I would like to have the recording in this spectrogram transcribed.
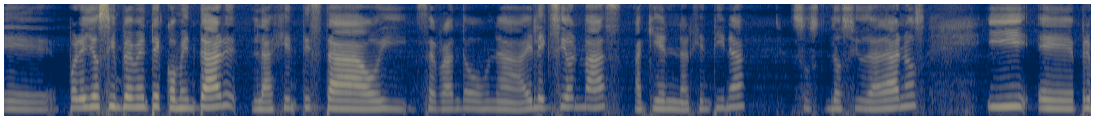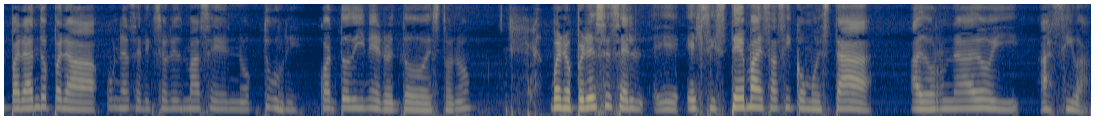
Eh, por ello, simplemente comentar, la gente está hoy cerrando una elección más aquí en Argentina, los ciudadanos, y eh, preparando para unas elecciones más en octubre. ¿Cuánto dinero en todo esto, no? Bueno, pero ese es el, eh, el sistema, es así como está adornado y así va.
